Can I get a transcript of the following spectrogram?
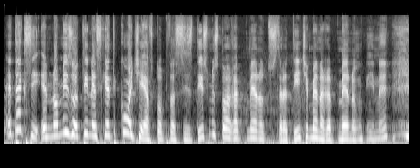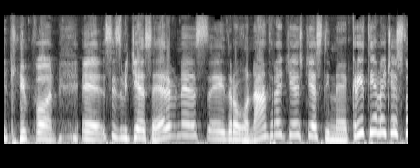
Εντάξει, ε, νομίζω ότι είναι σχετικό και αυτό που θα συζητήσουμε στο αγαπημένο του στρατή. Και ένα αγαπημένο μου είναι. Λοιπόν, ε, σεισμικές έρευνες, ε, υδρογονάνθρακες και στην ε, Κρήτη αλλά και στο,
